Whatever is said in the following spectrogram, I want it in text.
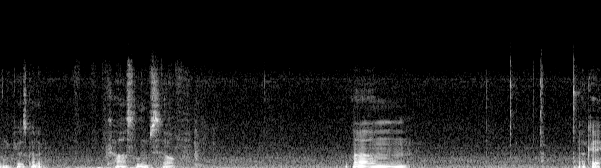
think he was going to castle himself. Um. Okay.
